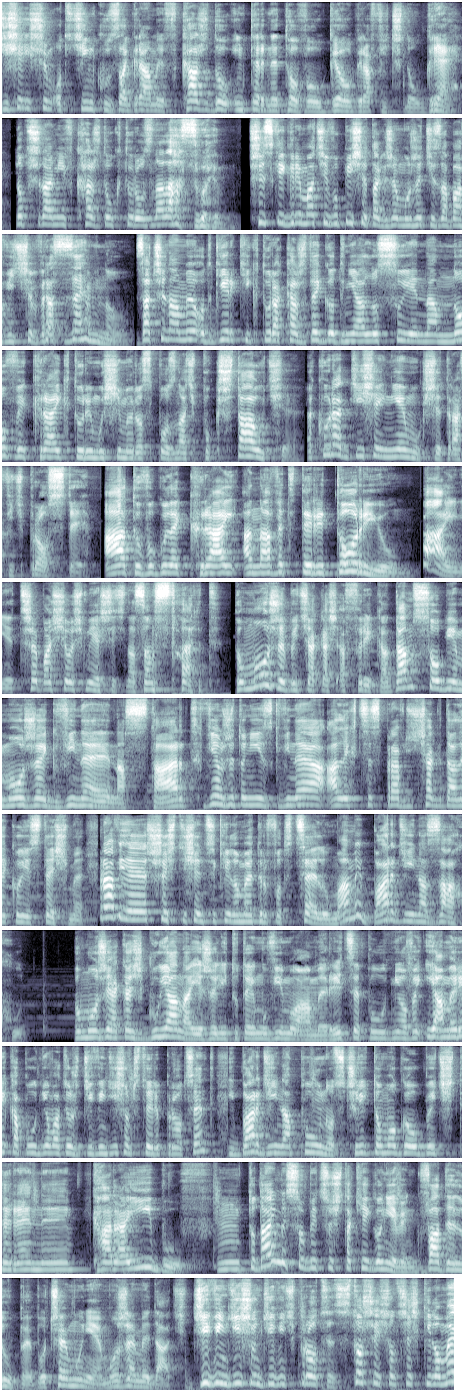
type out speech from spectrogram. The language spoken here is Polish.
dzisiejszym odcinku zagramy w każdą internetową geograficzną grę. No przynajmniej w każdą, którą znalazłem. Wszystkie gry macie w opisie, także możecie zabawić się wraz ze mną. Zaczynamy od gierki, która każdego dnia losuje nam nowy kraj, który musimy rozpoznać po kształcie. Akurat dzisiaj nie mógł się trafić prosty. A, to w ogóle kraj, a nawet terytorium. Fajnie, trzeba się ośmieszyć na sam start. To może być jakaś Afryka. Dam sobie może Gwineę na start. Wiem, że to nie jest Gwinea, ale chcę sprawdzić, jak daleko jesteśmy. Prawie 6000 km od celu. Mamy bardziej na zachód. To może jakaś Gujana, jeżeli tutaj mówimy o Ameryce Południowej. I Ameryka Południowa to już 94%. I bardziej na północ, czyli to mogą być tereny Karaibów. Mm, to dajmy sobie coś takiego, nie wiem, Guadalupe, bo czemu nie? Możemy dać. 99%, 166 km.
